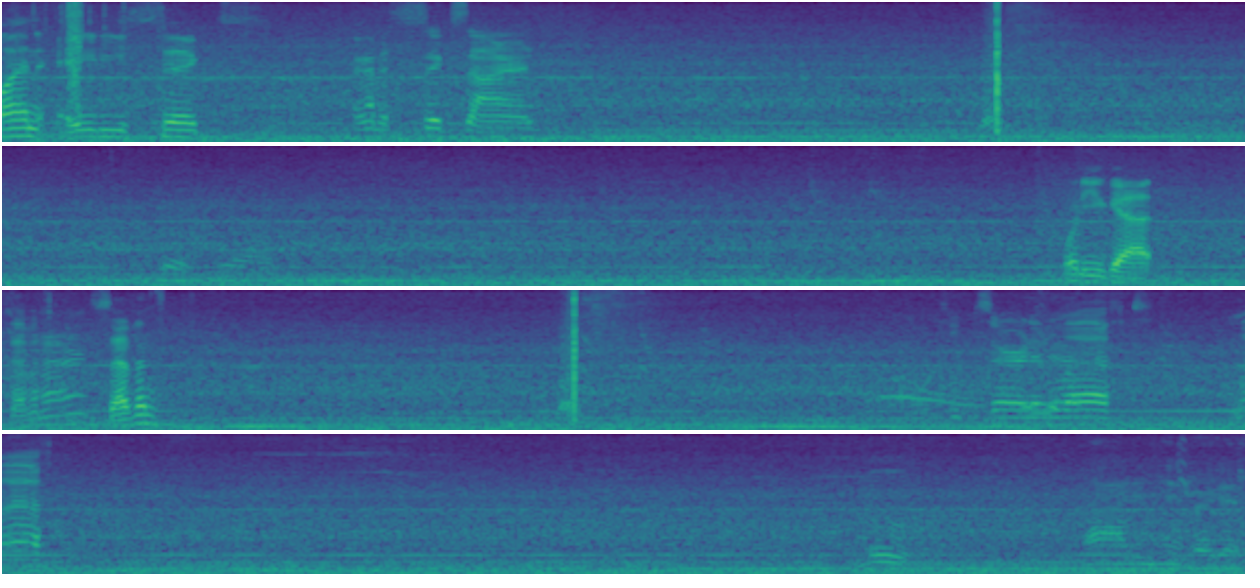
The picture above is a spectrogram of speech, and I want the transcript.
186. I got a six iron. What do you got? Seven iron? Seven? Keep turning yeah. left. Left. Ooh. Ah, I didn't hit right yet.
